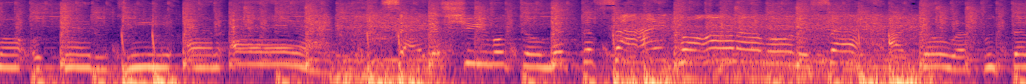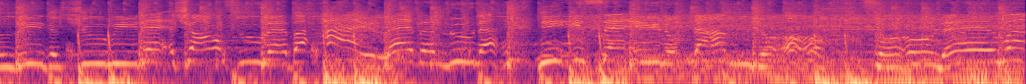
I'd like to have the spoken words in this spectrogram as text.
もうける DNA 探し求めた最高のものさ。あとは二人がシミュレーションすればハイレベルな人生の誕生。それは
